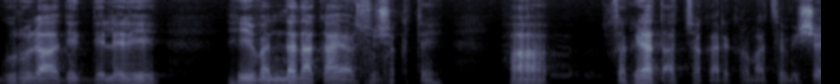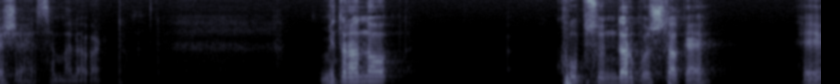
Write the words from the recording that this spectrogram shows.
गुरुला अधिक दिलेली ही वंदना काय असू शकते? हा सगळ्यात आजच्या कार्यक्रमाचं विशेष आहे असं मला वाटतं. मित्रांनो खूप सुंदर पुस्तक आहे हे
